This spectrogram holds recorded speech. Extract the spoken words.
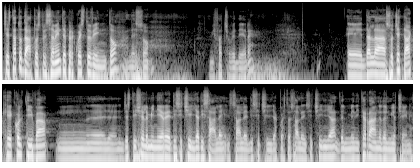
ci è stato dato espressamente per questo evento, adesso vi faccio vedere, eh, dalla società che coltiva, mh, eh, gestisce le miniere di Sicilia di sale, il sale di Sicilia, questo è sale di Sicilia del Mediterraneo, del Miocene.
